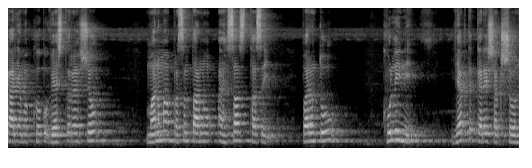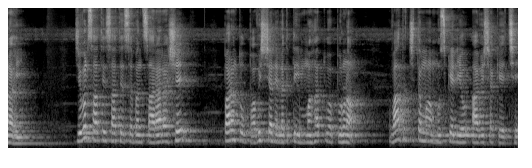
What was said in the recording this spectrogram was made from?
કાર્યમાં ખૂબ વ્યસ્ત રહેશો. મનમાં પ્રસન્નતાનો અહેસાસ થશે, પરંતુ ખુલીને વ્યક્ત કરી શકશો નહીં. જીવનસાથી સાથે સંબંધ સારા રહેશે. પરંતુ ભવિષ્યને લગતી મહત્વપૂર્ણ વાતચીતમાં મુશ્કેલીઓ આવી શકે છે.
